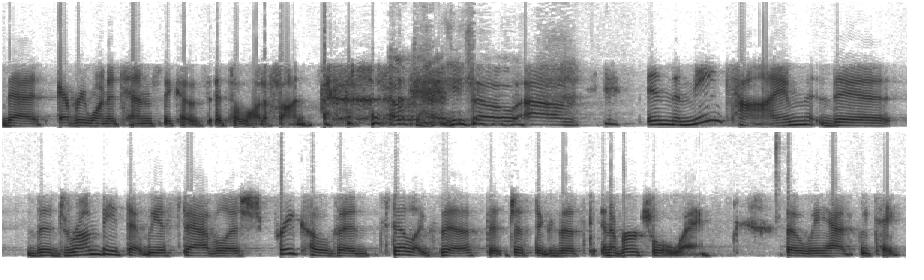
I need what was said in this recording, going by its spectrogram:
that everyone attends because it's a lot of fun. Okay. so um, in the meantime, the the drumbeat that we established pre-COVID still exists. It just exists in a virtual way. So we had we take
